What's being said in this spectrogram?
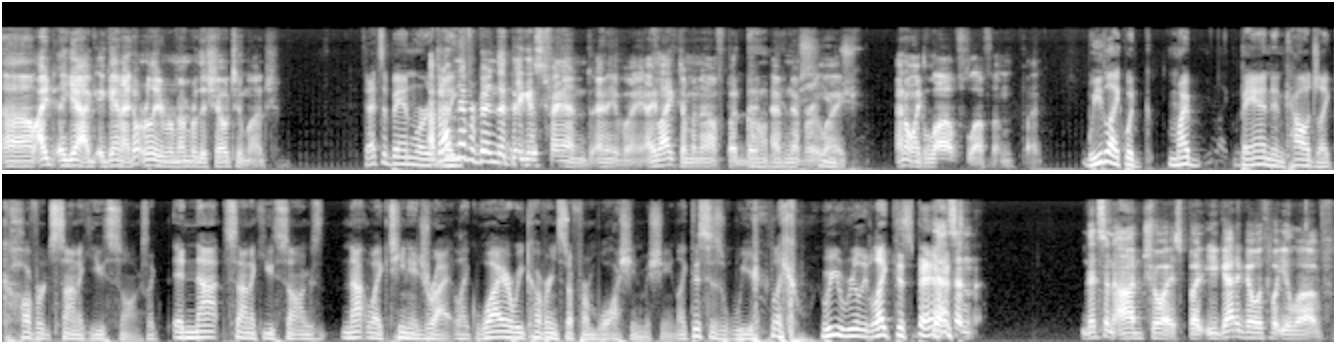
Um, I yeah. Again, I don't really remember the show too much. That's a band where But like, I've never been the biggest fan anyway. I liked them enough, but then oh, man, I've never like I don't like love love them, but we like would my band in college like covered Sonic Youth songs, like and not Sonic Youth songs, not like Teenage Riot. Like, why are we covering stuff from Washing Machine? Like, this is weird. Like, we really like this band. that's an that's an odd choice. But you got to go with what you love.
